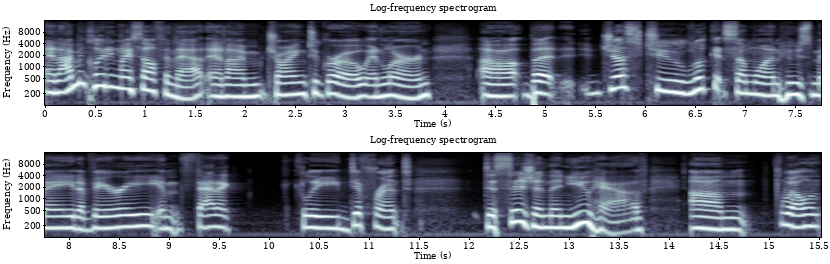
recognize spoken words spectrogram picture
And I'm including myself in that, and I'm trying to grow and learn. Uh, but just to look at someone who's made a very emphatically different decision than you have, um, well,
